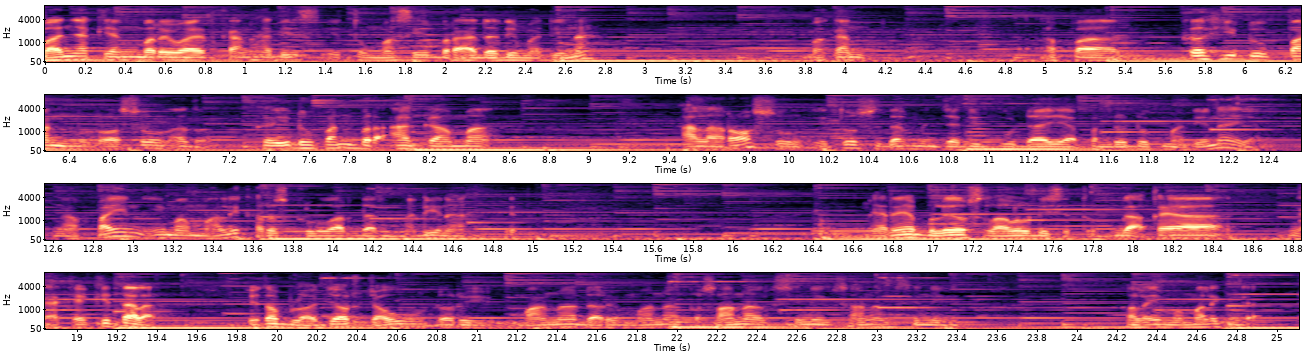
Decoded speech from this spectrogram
banyak yang meriwayatkan hadis itu masih berada di Madinah. Bahkan apa kehidupan Rasul atau kehidupan beragama ala Rasul itu sudah menjadi budaya penduduk Madinah ya. Ngapain Imam Malik harus keluar dari Madinah gitu? Akhirnya beliau selalu di situ. Nggak kayak nggak kayak kita lah. Kita belajar jauh dari mana dari mana ke sana ke sini ke sana ke sini. Kalau Imam Malik enggak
